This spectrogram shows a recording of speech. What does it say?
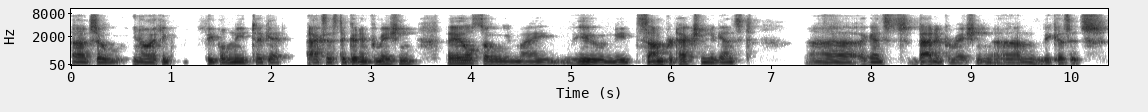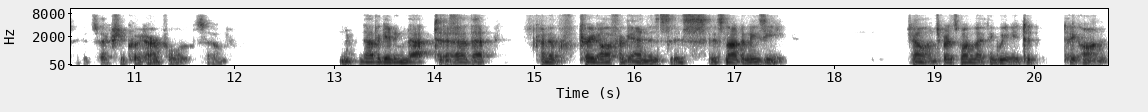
Uh, so you know, I think people need to get access to good information. They also, in my view, need some protection against uh, against bad information um, because it's it's actually quite harmful. So navigating that uh, that kind of trade-off again is is is not an easy challenge, but it's one I think we need to take on.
